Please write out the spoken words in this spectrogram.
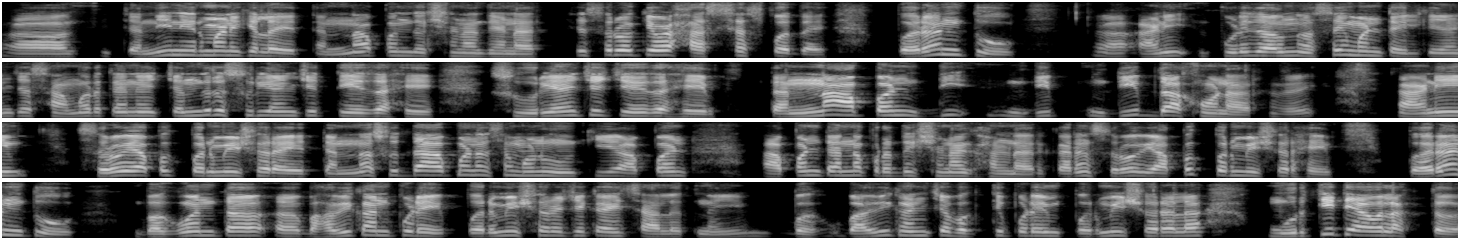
त्यांनी निर्माण केलं आहे त्यांना आपण दक्षिणा देणार हे सर्व केवळ हास्यास्पद आहे. परंतु आणि पुढे जाऊन असंही म्हणता येईल की यांच्या सामर्थ्याने चंद्र सूर्यांचे तेज आहे सूर्याचे तेज आहे त्यांना आपण दीप दीप दाखवणार आणि सर्व व्यापक परमेश्वर आहेत त्यांना सुद्धा आपण असं म्हणू की आपण आपण त्यांना प्रदक्षिणा घालणार कारण सर्व व्यापक परमेश्वर आहे. परंतु भगवंत भाविकांपुढे परमेश्वराचे काही चालत नाही. भाविकांच्या भक्तीपुढे परमेश्वराला मूर्ती द्यावं लागतं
